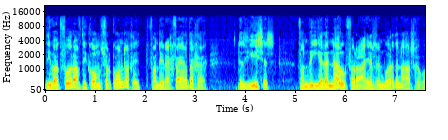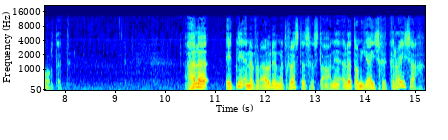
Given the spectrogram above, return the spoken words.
die wat vooraf die koms verkondig het van die regverdige. Dis Jesus van wie julle nou verraaiers en moordenaars geword het. Hulle het nie in 'n verhouding met Christus gestaan nie. Hulle het hom juis gekruisig.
